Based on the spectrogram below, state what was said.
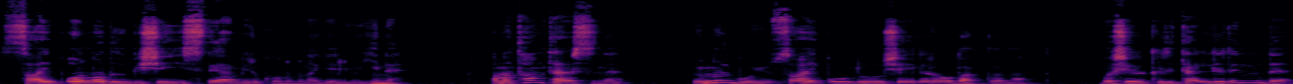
sahip olmadığı bir şeyi isteyen biri konumuna geliyor yine. Ama tam tersine ömür boyu sahip olduğu şeylere odaklanan, başarı kriterlerini de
